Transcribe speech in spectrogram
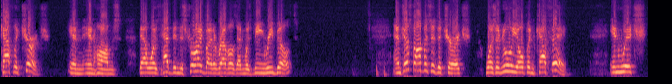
Catholic church in, in Homs that was, had been destroyed by the rebels and was being rebuilt. And just opposite the church was a newly opened cafe in which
